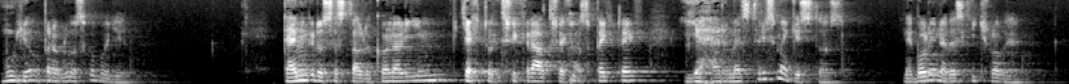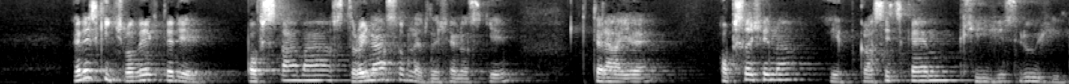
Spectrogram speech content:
může opravdu osvobodit. Ten, kdo se stal dokonalým v těchto třikrát třech aspektech, je Hermes Trismegistos, neboli nebeský člověk. Nebeský člověk tedy povstává z trojnásobné vznešenosti, která je obsažena i v klasickém kříži s růží.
